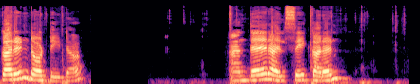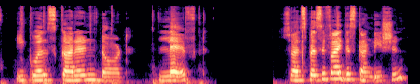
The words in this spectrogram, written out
current dot data and there I'll say current equals current dot left so I'll specify this condition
